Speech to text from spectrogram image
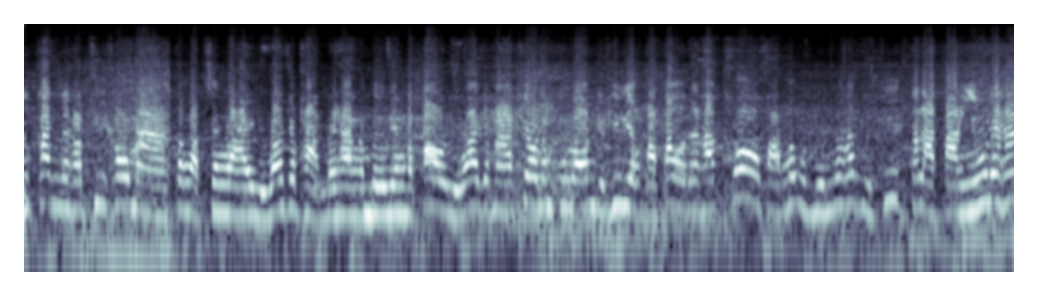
ทุกท่านนะครับที่เข้ามาจังหวัดเชียงราย หรือว่าจะผ่านไปทางอำเภอเวียงปะเป้า หรือว่าจะมาเที่ยวน้ำพุร้อนอยู่ที่เวียงปะเป้านะครับ ก็ฝากมาอุดหนุนนะครับอยู่ที่ตลาดปางิ้วนะฮะ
